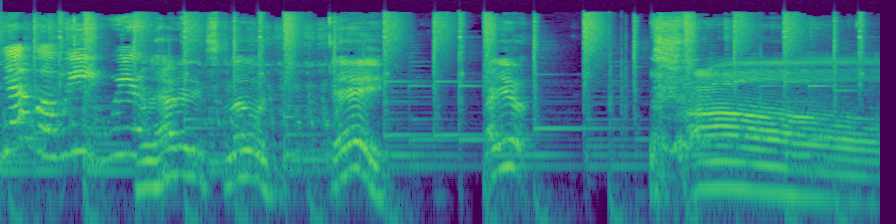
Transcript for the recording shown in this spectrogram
Yeah, but we we We'll have it explode. Hey, are you? Oh,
